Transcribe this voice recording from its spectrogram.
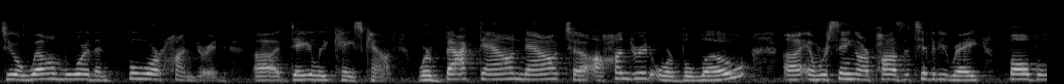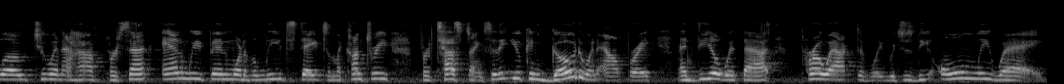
to a well more than 400 uh, daily case count. We're back down now to 100 or below, uh, and we're seeing our positivity rate fall below 2.5%. And we've been one of the lead states in the country for testing so that you can go to an outbreak and deal with that proactively, which is the only way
